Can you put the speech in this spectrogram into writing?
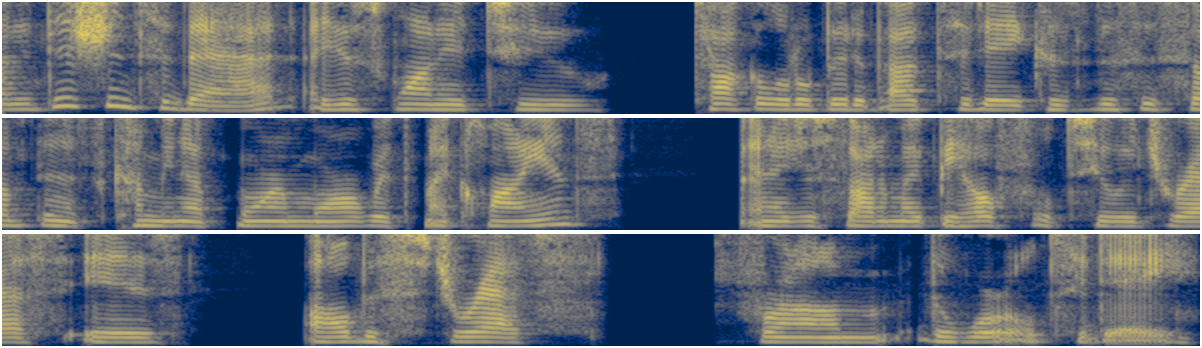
in addition to that, I just wanted to talk a little bit about today because this is something that's coming up more and more with my clients. And I just thought it might be helpful to address is all the stress from the world today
